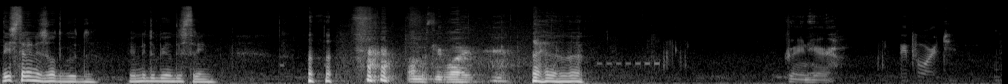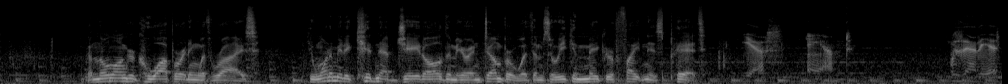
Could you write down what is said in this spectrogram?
This train is not good. You need to be on this train. Honestly, why? I don't know. Crane here. Report. I'm no longer cooperating with Rais. He wanted me to kidnap Jade Aldemir and dump her with him so he can make her fight in his pit. Yes, and? Was that it?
